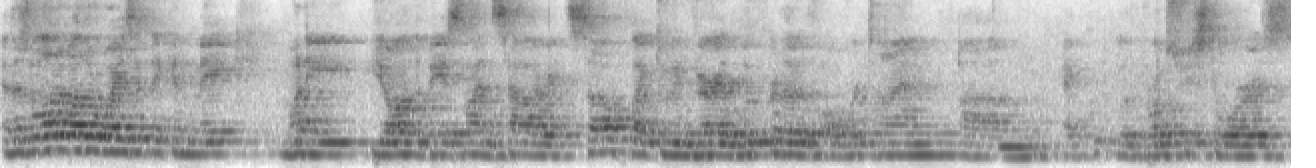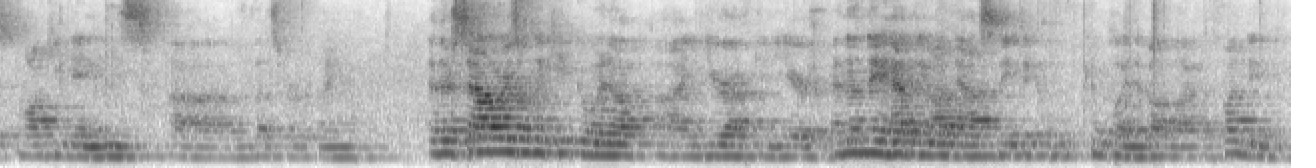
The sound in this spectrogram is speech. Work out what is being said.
And there's a lot of other ways that they can make money beyond the baseline salary itself, like doing very lucrative overtime um, at, grocery stores, hockey games, uh, that sort of thing. And their salaries only keep going up uh, year after year. And then they have the audacity to com- complain about lack of funding.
